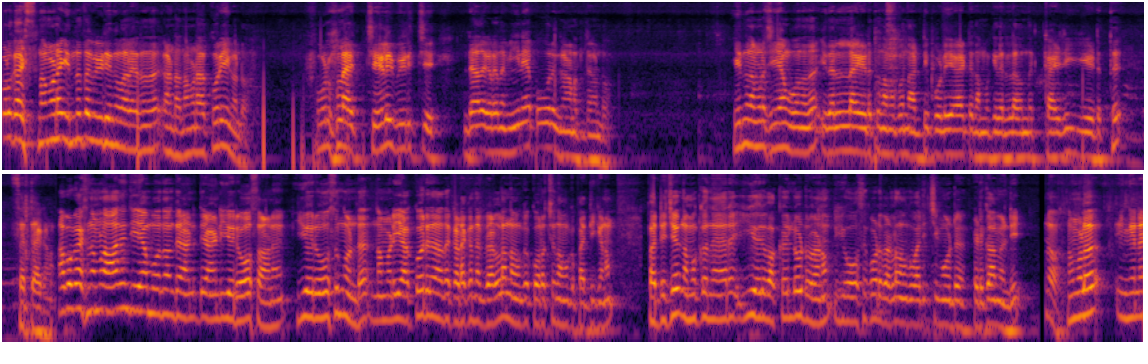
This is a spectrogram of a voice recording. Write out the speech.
അപ്പോൾ ഗൈസ് നമ്മുടെ ഇന്നത്തെ വീഡിയോ എന്ന് പറയുന്നത് കണ്ടോ? നമ്മുടെ അക്വറിയം കണ്ടോ? ഫുള്ള ചെളി പിടിച്ച് ഇല്ലാതെ കിടക്കുന്ന മീനെ പോലും കാണത്തില്ല കണ്ടോ? ഇന്ന് നമ്മൾ ചെയ്യാൻ പോകുന്നത് ഇതെല്ലാം എടുത്ത് നമുക്കൊന്ന് അടിപൊളിയായിട്ട് നമുക്കിതെല്ലാം ഒന്ന് കഴുകിയെടുത്ത് സെറ്റാക്കണം അപ്പോൾ കാശ് നമ്മൾ ആദ്യം ചെയ്യാൻ പോകുന്നത് രണ്ട് ഈ റോസാണ് ഈ റോസും കൊണ്ട് നമ്മുടെ ഈ അക്കോരിനകത്ത് കിടക്കുന്ന വെള്ളം നമുക്ക് കുറച്ച് നമുക്ക് പറ്റിക്കണം. പറ്റിച്ച് നമുക്ക് നേരെ ഈ ഒരു വക്കലിലോട്ട് വേണം. ഈ ഓസിൽ കൂടെ വെള്ളം നമുക്ക് വലിച്ചിങ്ങോട്ട് എടുക്കാൻ വേണ്ടി. ഉണ്ടോ നമ്മൾ ഇങ്ങനെ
